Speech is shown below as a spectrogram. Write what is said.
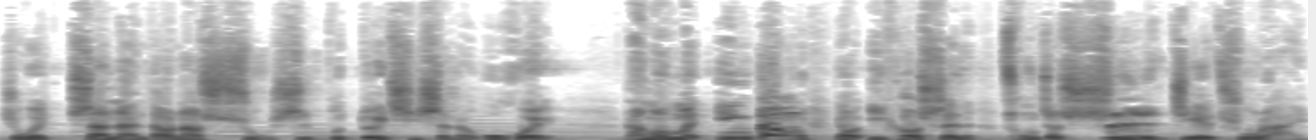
就会沾染到那属世不对齐神的污秽。然后我们应当要依靠神，从这世界出来，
